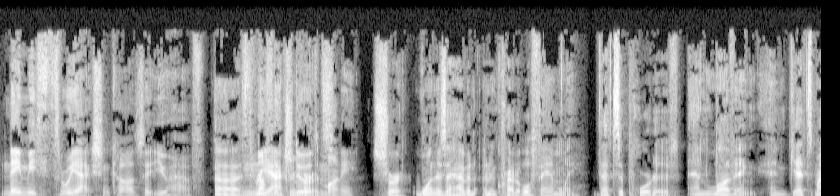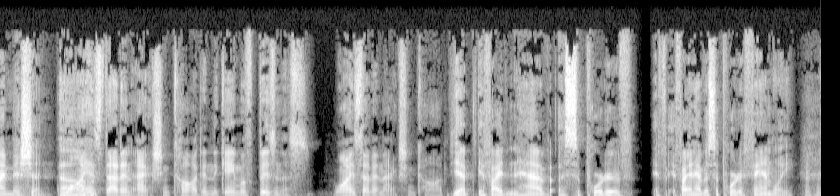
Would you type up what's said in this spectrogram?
Name me three action cards that you have. Uh, three Nothing action to do cards. with money. Sure. One is I have an, an incredible family that's supportive and loving and gets my mission. Why Um, is that an action card in the game of business? Why is that an action card? yeah, if I didn't have a supportive, if, if I didn't have a supportive family, mm-hmm.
